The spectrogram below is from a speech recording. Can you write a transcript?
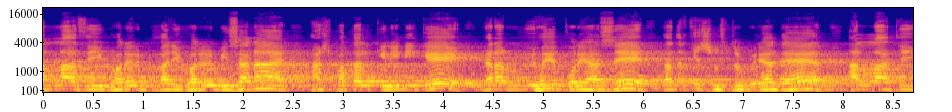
আল্লাহ যেই ঘরের বাড়ি ঘরের বিছানায়, হাসপাতাল, ক্লিনিকে যারা রুগী হয়ে পড়ে আসে তাদেরকে সুস্থ করে দেন। আল্লাহ যেই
